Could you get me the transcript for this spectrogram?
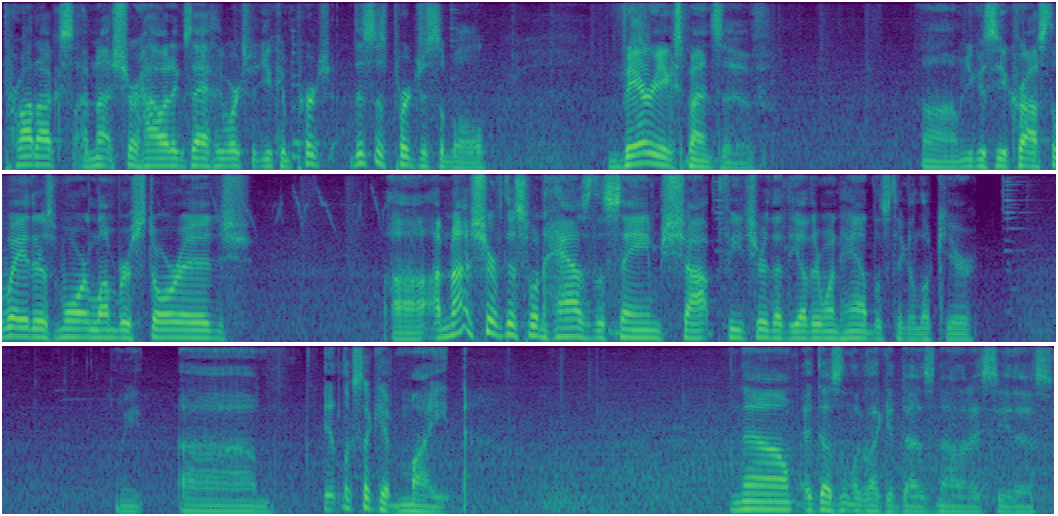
products. I'm not sure how it exactly works, but you can purchase. This is purchasable. Very expensive. Um, you can see across the way there's more lumber storage. Uh, I'm not sure if this one has the same shop feature that the other one had. Let's take a look here. I mean, um, it looks like it might. No, it doesn't look like it does now that I see this.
